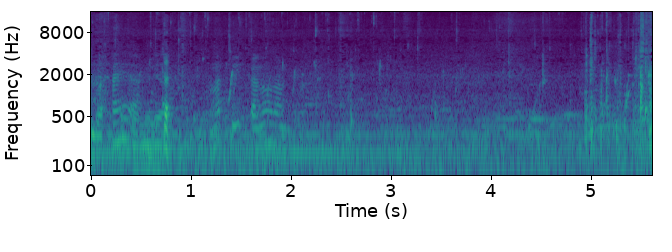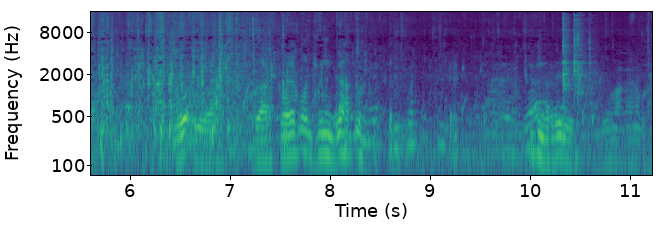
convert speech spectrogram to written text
Bahaya. Mati kan orang. Gua ya, garpu kue pun tuh. Ngeri. Makan apa?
